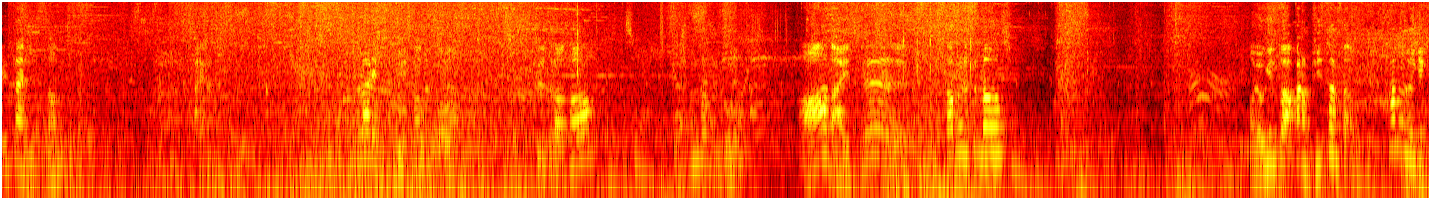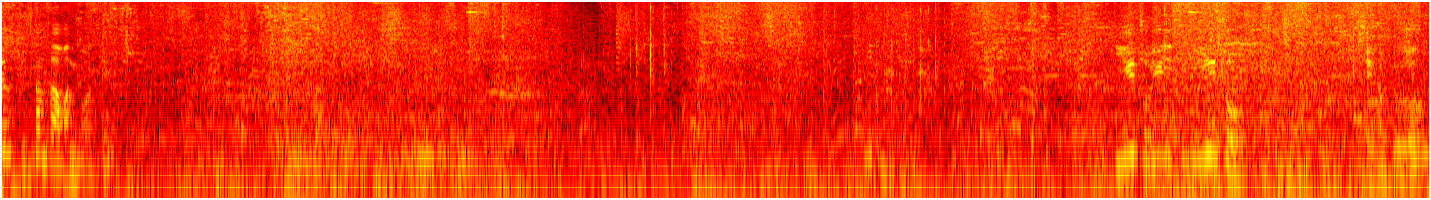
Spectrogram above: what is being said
일단 있어. 빨리 가자. 폴라리 미리 써주고, 큐 들어서, 제압되었습니다. 한다주고. 아, 나이스. 더블 슬로우. 어, 여긴 또 아까랑 비슷한 싸움. 하면 왜 이렇게 계속 비슷한 싸움 하는 것 같아? (21초) 1초 1초 오케이 적금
